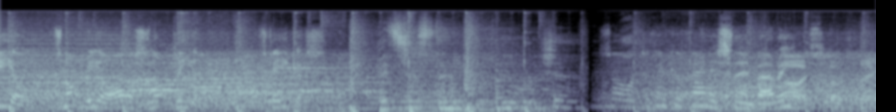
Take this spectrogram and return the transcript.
real. It's not real. All this is not real. It's Vegas. It's just an illusion. So what do you think of Venice then, Barry? Oh, it's lovely.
